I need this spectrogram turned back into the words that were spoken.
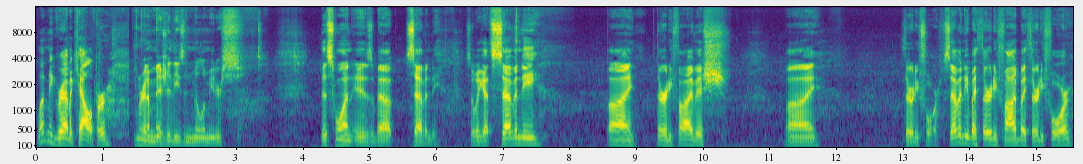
Let me grab a caliper. We're going to measure these in millimeters. This one is about 70. So we got 70 by 35-ish by 34. 70 by 35 by 34.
